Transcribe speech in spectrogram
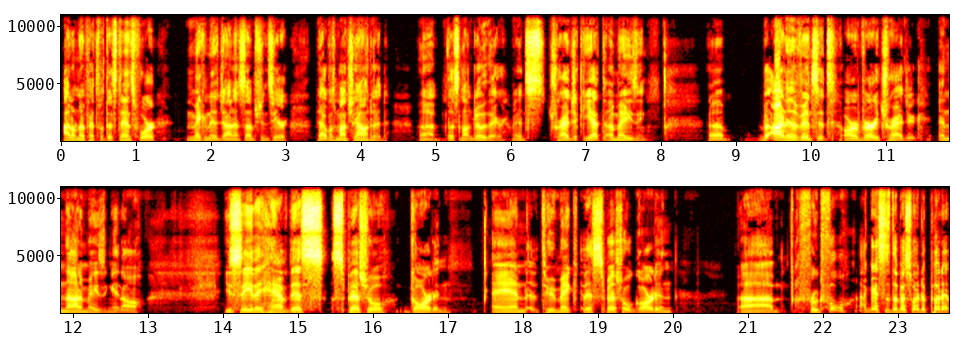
I don't know if that's what that stands for. Making the giant assumptions here. That was my childhood. Uh, let's not go there. It's tragic yet amazing. Uh, but Ida and Vincent are very tragic and not amazing at all. You see, they have this special garden, and to make this special garden uh, fruitful, I guess is the best way to put it,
